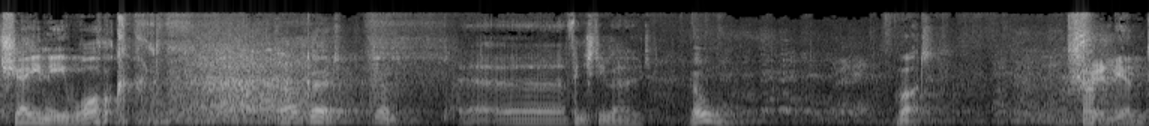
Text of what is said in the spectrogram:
Cheyne Walk. Oh, good. Good. Uh, Finchley Road. Oh. What? Brilliant.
